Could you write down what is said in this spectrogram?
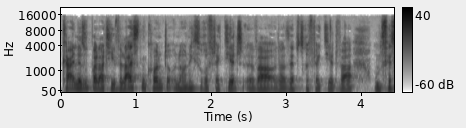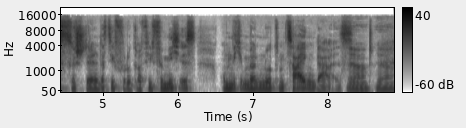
keine Superlative leisten konnte und noch nicht so reflektiert äh, war oder selbst reflektiert war, um festzustellen, dass die Fotografie für mich ist und nicht immer nur zum Zeigen da ist. Ja, ja.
